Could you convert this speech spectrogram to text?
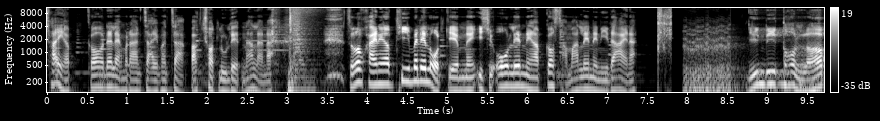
ใช่ครับก็ได้แรงบันดาลใจมาจาก Buckshot Roulette นั่นแหละนะสำหรับใครนะครับที่ไม่ได้โหลดเกมใน Itch.io เล่นนะครับก็สามารถเล่นในนี้ได้นะ ยินดีต้อนรับ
